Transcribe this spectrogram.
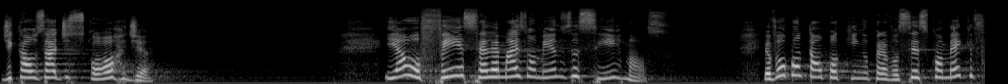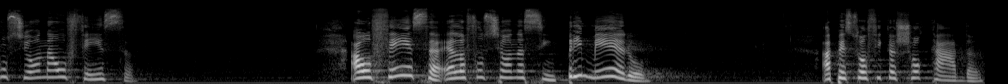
de causar discórdia. E a ofensa, ela é mais ou menos assim, irmãos. Eu vou contar um pouquinho para vocês como é que funciona a ofensa. A ofensa, ela funciona assim. Primeiro, a pessoa fica chocada.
